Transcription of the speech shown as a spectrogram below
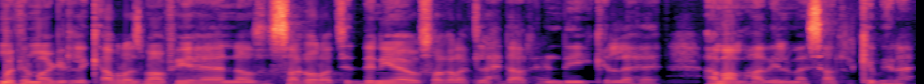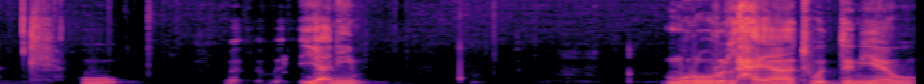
مثل ما قلت لك أبرز ما فيها انه صغرت الدنيا وصغرت الأحداث عندي كلها أمام هذه المأساة الكبيرة. و يعني مرور الحياة والدنيا و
